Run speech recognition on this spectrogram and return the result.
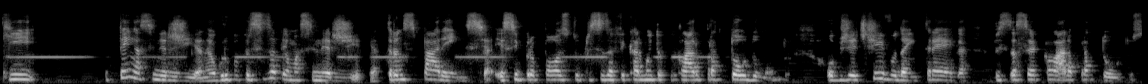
que tem a sinergia, né? O grupo precisa ter uma sinergia, transparência. Esse propósito precisa ficar muito claro para todo mundo. O objetivo da entrega precisa ser claro para todos.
